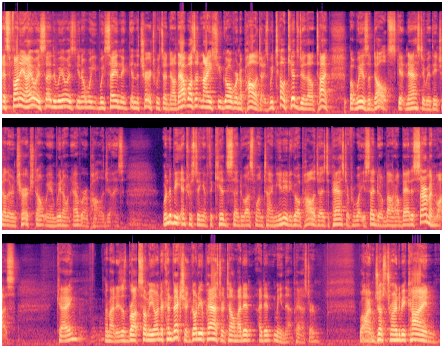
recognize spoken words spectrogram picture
It's funny. I always said that we always, you know, we, we say in the in the church, we said, "Now that wasn't nice. You go over and apologize." We tell kids do that all the time, but we as adults get nasty with each other in church, don't we? And we don't ever apologize. Wouldn't it be interesting if the kids said to us one time, You need to go apologize to Pastor for what you said to him about how bad his sermon was? Okay? I might have just brought some of you under conviction. Go to your pastor and tell him I didn't I didn't mean that, Pastor. Well, I'm just trying to be kind,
